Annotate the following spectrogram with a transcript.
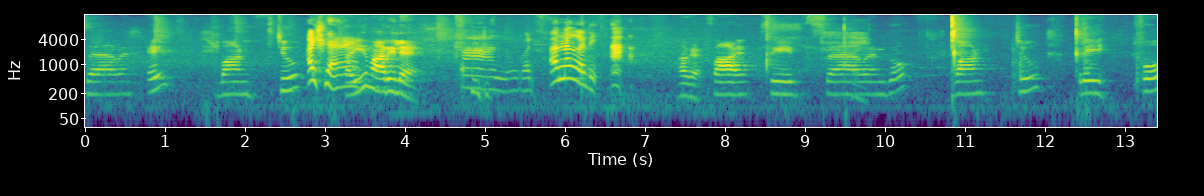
seven eight one two കൈ മാറിയില്ലേ? Okay five six seven go one two three four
